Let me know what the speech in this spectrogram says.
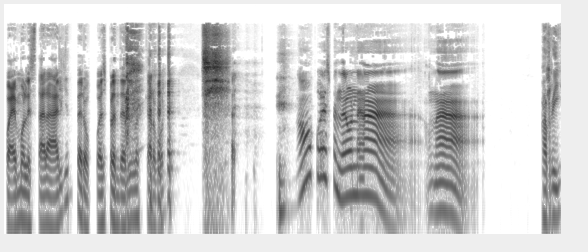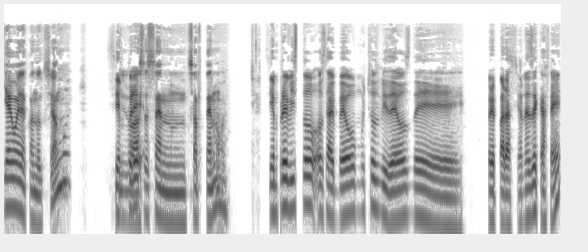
puede molestar a alguien, pero puedes prenderle el carbón. No, puedes prender una, una parrilla, güey, de conducción, güey. Y Siempre, Lo haces en un sartén, güey. siempre he visto, o sea, veo muchos videos de preparaciones de café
